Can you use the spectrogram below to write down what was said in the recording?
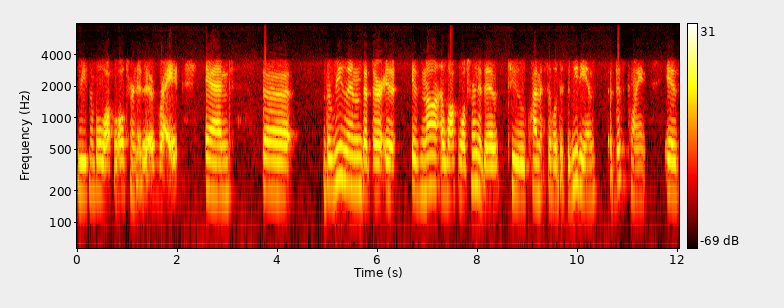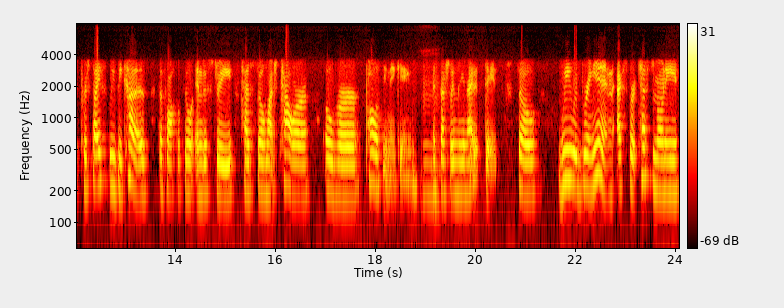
reasonable lawful alternative, right? And the the reason that there is not a lawful alternative to climate civil disobedience at this point is precisely because the fossil fuel industry has so much power over policymaking, mm. especially in the United States. So we would bring in expert testimony,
